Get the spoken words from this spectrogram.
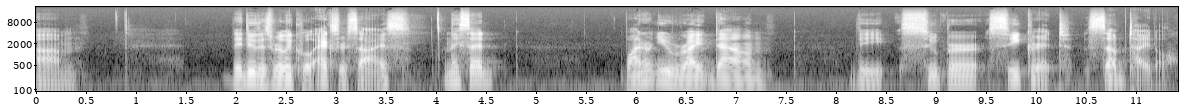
um, they do this really cool exercise. And they said, why don't you write down the super secret subtitle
